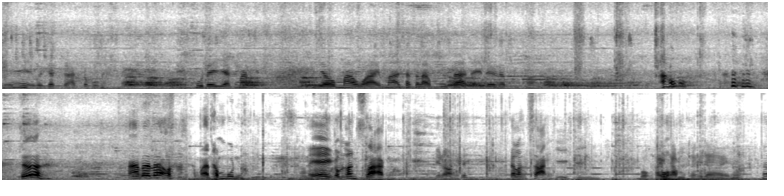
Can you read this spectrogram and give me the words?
นี่บรรยากาศครับผมนี่ผู้ใดอยากมา เที่ยวมาไหวายมาสักการะบูชาได้เลยครับเอาเจออ่าได้แล้ว มาทำบุญเอ้ยกำลังสร้างพี่น้องเอ้ยกำลังสร้างอีก บอกใครทำใครได้เนาะเอ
